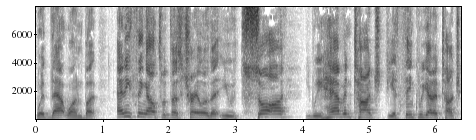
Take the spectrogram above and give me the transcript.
with that one. But anything else with this trailer that you saw? We haven't touched. You think we got to touch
